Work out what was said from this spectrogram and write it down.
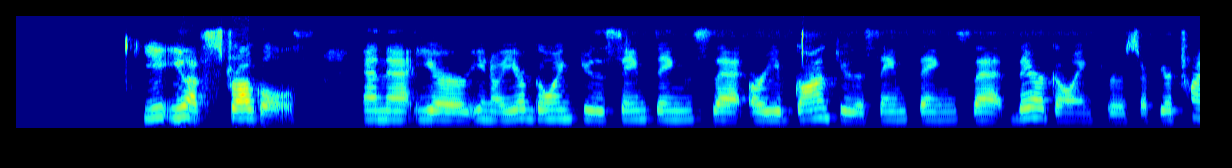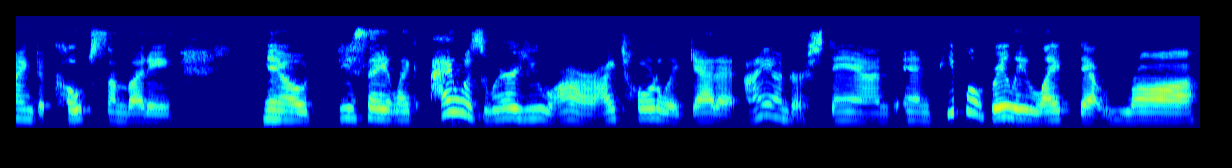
you, you have struggles and that you're you know you're going through the same things that or you've gone through the same things that they're going through. So if you're trying to coach somebody you know you say like i was where you are. I totally get it. I understand. And people really like that raw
